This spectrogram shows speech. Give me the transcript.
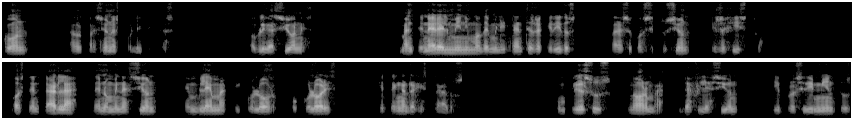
con agrupaciones políticas. Obligaciones. Mantener el mínimo de militantes requeridos para su constitución y registro. Ostentar la denominación, emblema y color o colores que tengan registrados, sus normas de afiliación y procedimientos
